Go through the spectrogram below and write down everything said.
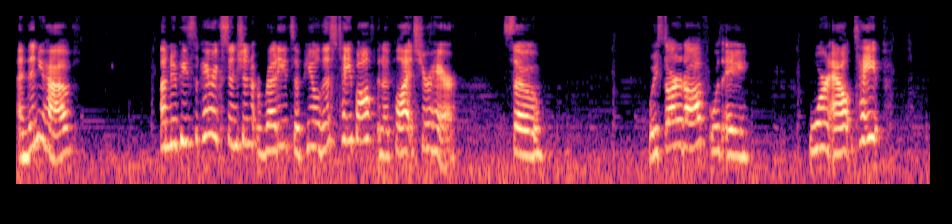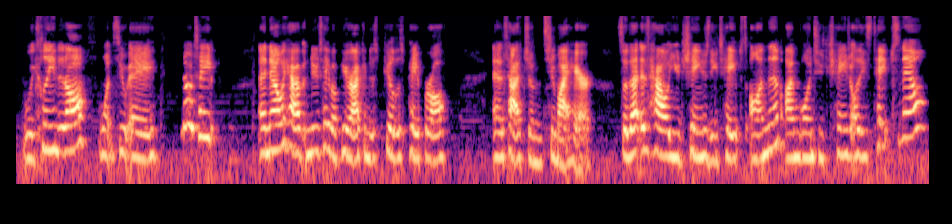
And then you have a new piece of hair extension ready to peel this tape off and apply it to your hair. So we started off with a worn out tape. We cleaned it off, went to a no tape, and now we have new tape up here. I can just peel this paper off and attach them to my hair. So that is how you change the tapes on them. I'm going to change all these tapes now,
